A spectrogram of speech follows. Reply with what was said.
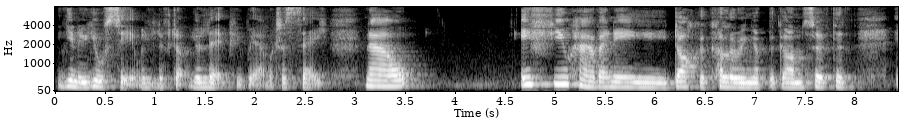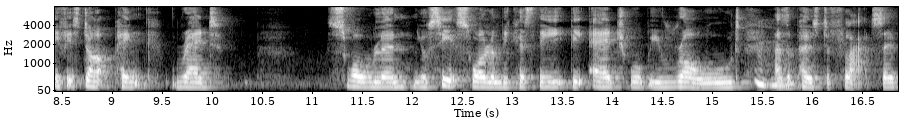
you know, you'll see it when you lift up your lip, you'll be able to see. Now, if you have any darker colouring of the gum, so if the if it's dark pink, red, swollen. You'll see it swollen because the, the edge will be rolled mm-hmm. as opposed to flat. So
